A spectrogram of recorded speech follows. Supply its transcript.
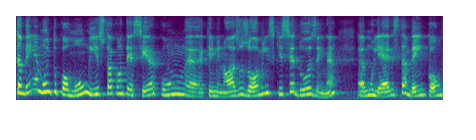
Também é muito comum isto acontecer com é, criminosos homens que seduzem né, é, mulheres também com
